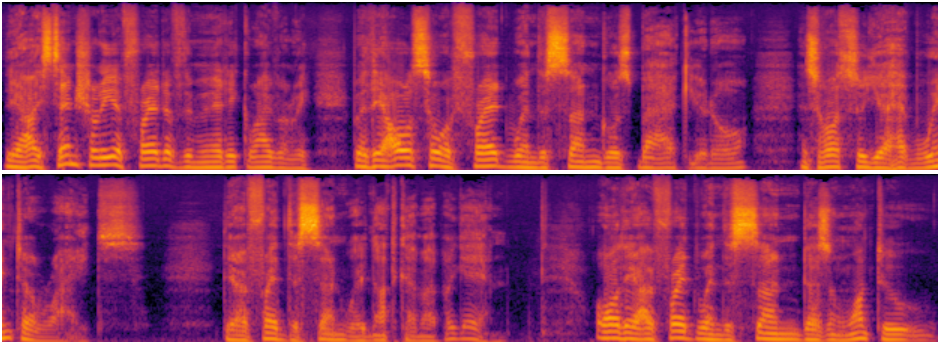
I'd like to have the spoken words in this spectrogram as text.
They are essentially afraid of the mimetic rivalry, but they're also afraid when the sun goes back, you know. And so also you have winter rites. They're afraid the sun will not come up again. Or they are afraid when the sun doesn't want to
